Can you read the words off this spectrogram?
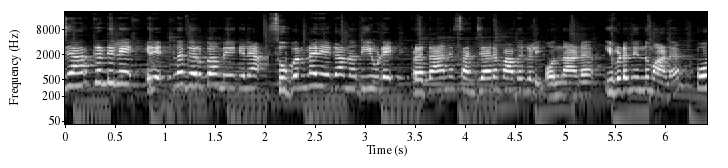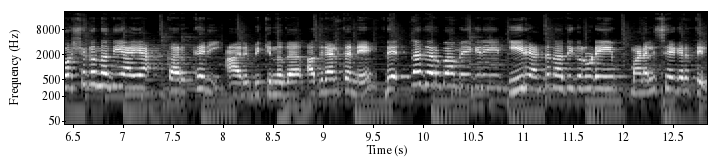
ജാർഖണ്ഡിലെ രത്നഗർഭ മേഖല സുവർണരേഖ നദിയുടെ പ്രധാന സഞ്ചാരപാതകളിൽ ഒന്നാണ്. ഇവിടെ നിന്നുമാണ് പോഷക നദിയായ കർക്കരി ആരംഭിക്കുന്നത്. അതിനാൽ തന്നെ രത്നഗർഭ മേഖലയിൽ ഈ രണ്ട് നദികളുടെയും മണൽ ശേഖരത്തിൽ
